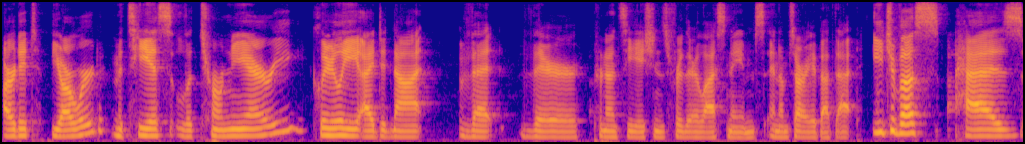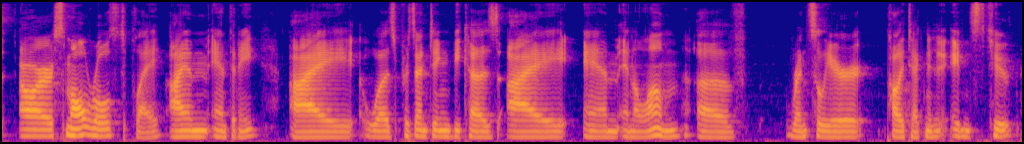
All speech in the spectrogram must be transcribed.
Ardit Bjarward, Matthias Latournieri. Clearly, I did not vet their pronunciations for their last names, and I'm sorry about that. Each of us has our small roles to play. I am Anthony. I was presenting because I am an alum of Rensselaer Polytechnic Institute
